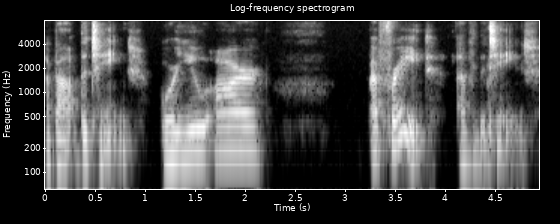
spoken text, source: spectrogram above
about the change or you are afraid of the change.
